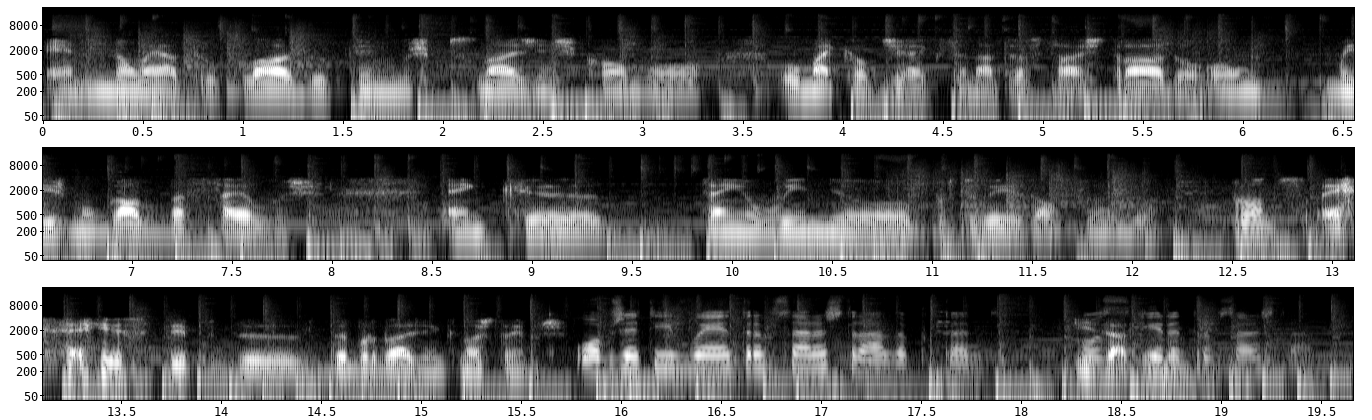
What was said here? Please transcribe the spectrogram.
é, não é atropelado. Temos personagens como o Michael Jackson a atravessar a estrada, ou um, mesmo um Galo de Barcelos, em que tem o hino português ao fundo. Pronto, é esse tipo de, de abordagem que nós temos. O objetivo é atravessar a estrada, portanto. Conseguir Exatamente. atravessar a estrada.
